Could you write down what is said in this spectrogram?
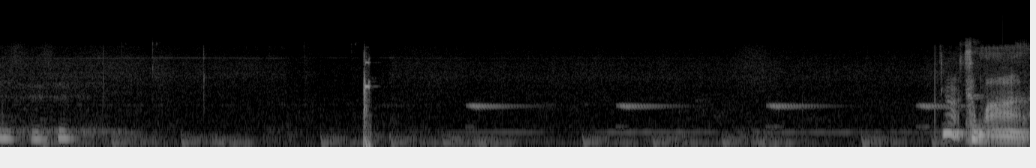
Mm-hmm. Mm-hmm. Oh, come on.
